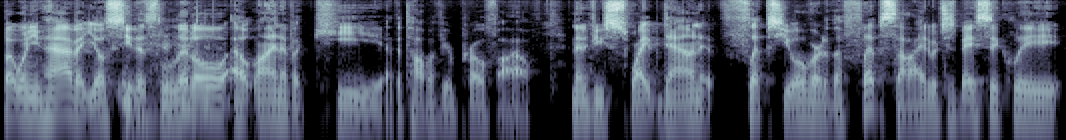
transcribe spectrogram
but when you have it, you'll see this little outline of a key at the top of your profile, and then if you swipe down, it flips you over to the flip side, which is basically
